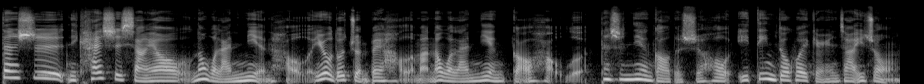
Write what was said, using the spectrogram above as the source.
但是你开始想要，那我来念好了，因为我都准备好了嘛，那我来念稿好了。但是念稿的时候，一定都会给人家一种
